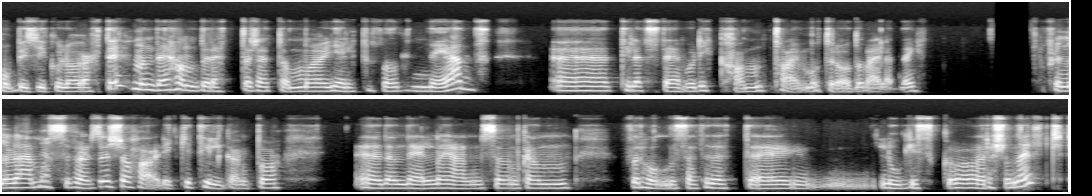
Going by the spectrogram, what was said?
hobbypsykologaktig, men det handler rett og slett om å hjelpe folk ned til et sted hvor de kan ta imot råd og veiledning. For når det er masse følelser, så har de ikke tilgang på eh, den delen av hjernen som kan forholde seg til dette logisk og rasjonelt.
